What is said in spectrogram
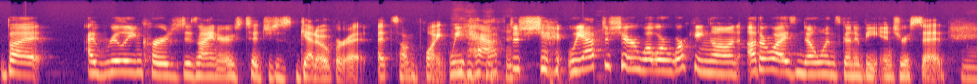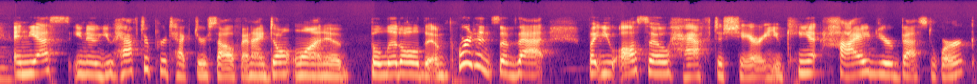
But I really encourage designers to just get over it at some point. We have to share we have to share what we're working on otherwise no one's going to be interested. Yeah. And yes, you know, you have to protect yourself and I don't want to belittle the importance of that, but you also have to share. You can't hide your best work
